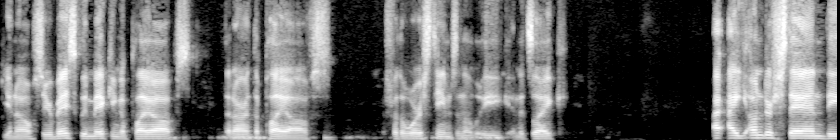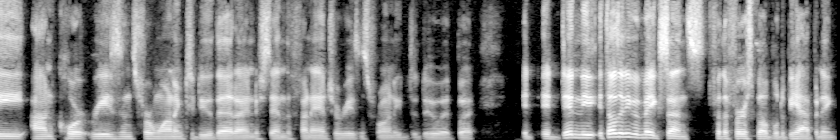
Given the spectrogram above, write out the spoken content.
you know? So you're basically making a playoffs that aren't the playoffs for the worst teams in the league. And it's like, I, I understand the on court reasons for wanting to do that. I understand the financial reasons for wanting to do it, but it, it didn't, it doesn't even make sense for the first bubble to be happening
